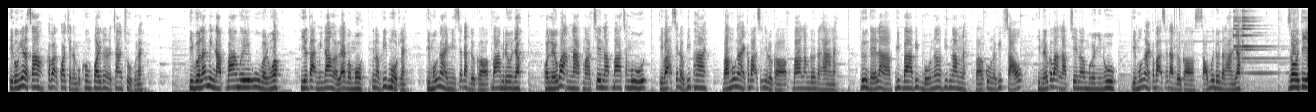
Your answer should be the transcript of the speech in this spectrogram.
Thì có nghĩa là sao? Các bạn quay trở lại mục homepage đó là trang chủ của này. Thì vừa nãy mình nạp 30 EU vào đúng không? Thì hiện tại mình đang ở level 1 tức là VIP 1 này. Thì mỗi ngày mình sẽ đạt được ờ, 30 đơn nha. Còn nếu bạn nạp mà trên ờ, 300 EU ấy, thì bạn sẽ ở VIP 2 và mỗi ngày các bạn sẽ nhận được ờ, 35 đơn đặt hàng này. Tương thế là VIP 3, VIP 4, VIP 5 này và cuối cùng là VIP 6. Thì nếu các bạn nạp trên 10.000 U thì mỗi ngày các bạn sẽ đạt được 60 đơn đặt hàng nha. Rồi thì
